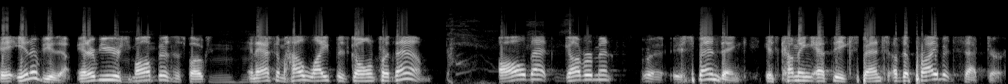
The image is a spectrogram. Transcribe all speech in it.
interview them, interview your mm-hmm. small business folks, mm-hmm. and ask them how life is going for them. All that government uh, spending is coming at the expense of the private sector.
